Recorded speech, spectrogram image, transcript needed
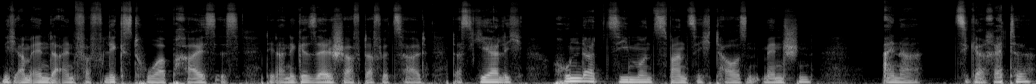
nicht am Ende ein verflixt hoher Preis ist, den eine Gesellschaft dafür zahlt, dass jährlich 127.000 Menschen einer Zigarette,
